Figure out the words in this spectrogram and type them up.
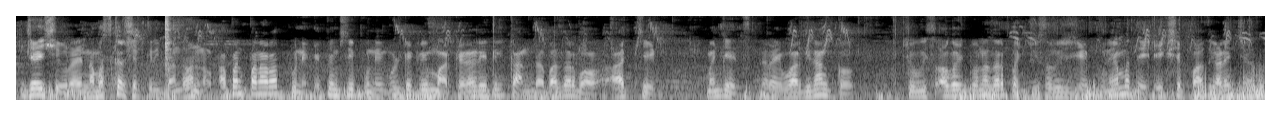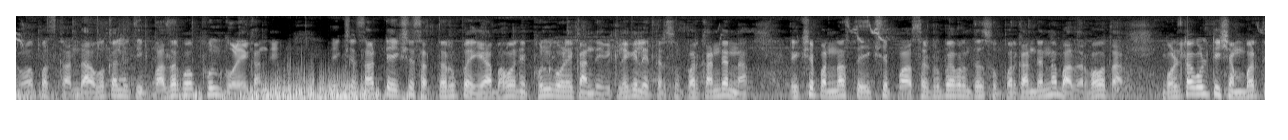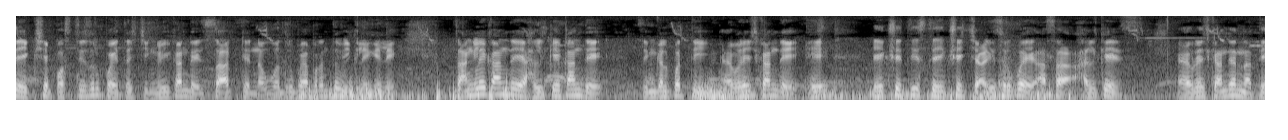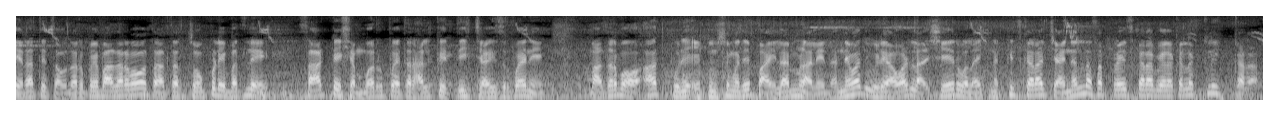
जय शिवराय. नमस्कार शेतकरी बांधवांनो. आपण पणारात Pune F M C Pune गुलटेक्रीम market येथील कांदा बाजारभाव आजचे म्हणजेच रविवार दिनांक चोवीस ऑगस्ट दोन हजार पंचवीस रोजी पुण्यामध्ये एकशे पाच गाड्यांच्या जवळपास कांदा अवकालीतील बाजारभाव फुल गोळे कांदे. एकशे साठ ते एकशे सत्तर रुपये या भावाने फुल गोळे कांदे विकले गेले तर सुपर कांद्यांना एकशे पन्नास ते एकशे पासष्ट रुपयापर्यंत सुपर कांद्यांना बाजारभाव होता. गोल्टा गोल्टी शंभर ते एकशे पस्तीस रुपये तर चिंगळी कांदे साठ ते नव्वद रुपयापर्यंत विकले गेले. चांगले कांदे हलके कांदे सिंगल पत्ती ॲव्हरेज कांदे हे एकशे तीस ते एकशे चाळीस रुपये असा हलकेच ॲव्हरेज कांद्यांना तेरा ते चौदा रुपये बाजारभाव होता तर चोपडे बदले साठ ते शंभर रुपये तर हलके तीस चाळीस रुपयाने बाजारभाव आज पुणे एकोणीसशेमध्ये पाहायला मिळाले. धन्यवाद. व्हिडिओ आवडला शेअर व लाईक नक्कीच करा. चॅनलला सबस्क्राईब करा बेलायकनला क्लिक करा.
